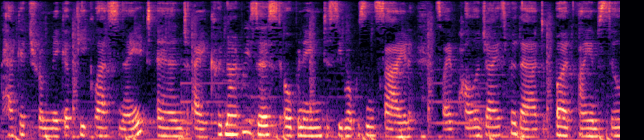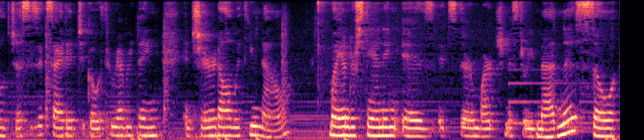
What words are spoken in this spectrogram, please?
package from Makeup Geek last night and I could not resist opening to see what was inside, so I apologize for that, but I am still just as excited to go through everything and share it all with you now. My understanding is it's their March Mystery Madness. So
